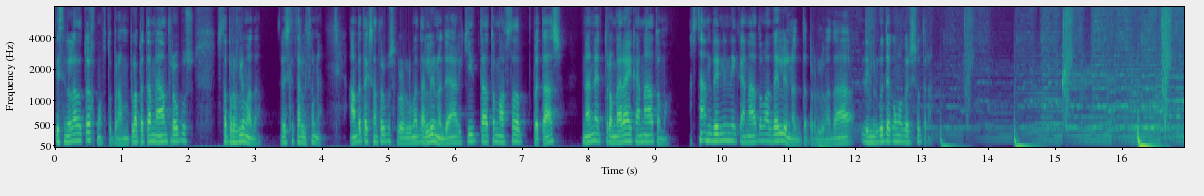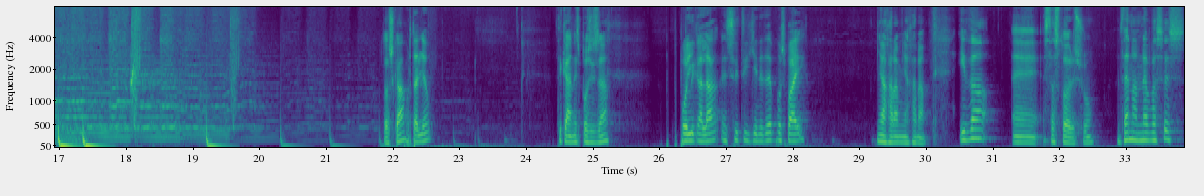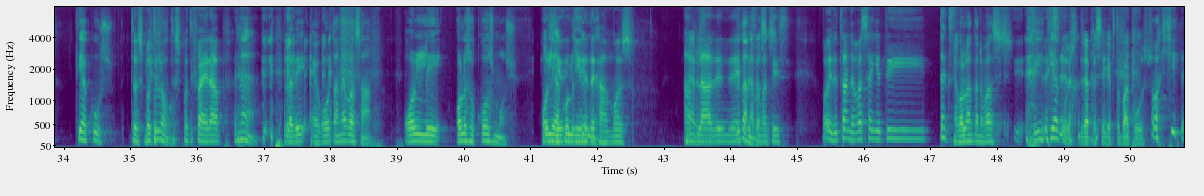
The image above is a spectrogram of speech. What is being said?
Και στην Ελλάδα το έχουμε αυτό το πράγμα. Απλά πετάμε άνθρωπους στα προβλήματα. Λες και θα λυθούν. Αν πετάξεις ανθρώπους στα προβλήματα, λύνονται. Αρκεί τα άτομα αυτά που πετάς να είναι τρομερά ικανά άτομα. Αν δεν είναι ικανά άτομα, δεν λύνονται τα προβλήματα. Δημιουργούνται ακόμα περισσότερα. Τόσκα. Μορταλιό. Τι κάνεις, πώς είσαι; Πολύ καλά. Εσύ τι γίνεται, πώς πάει; Μια χαρά, μια χαρά. Είδα ε, στα story σου, δεν ανέβασες τι ακούς. Το Spotify, το Spotify Rap. Ναι, δηλαδή εγώ όταν ανέβασα όλοι, όλος ο κόσμος, όλοι οι ακολουθοί Γίνεται χαμός. Ναι, Απλά δεν, δεν έχει σταματήσει. Όχι, δεν το ανεβάσα γιατί. Εντάξει, Εγώ λέω να το ανεβάσεις. τι τι ακούς, ντρέπεσαι για αυτό που ακούς. Όχι.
